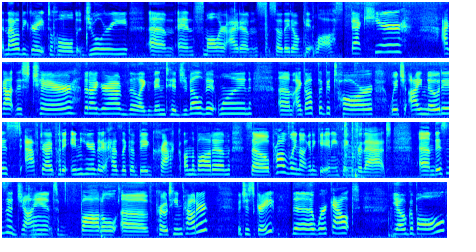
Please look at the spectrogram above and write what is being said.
And that'll be great to hold jewelry um, and smaller items so they don't get lost. Back here, I got this chair that I grabbed, the like vintage velvet one. Um, I got the guitar, which I noticed after I put it in here that it has like a big crack on the bottom. So probably not gonna get anything for that. Um, this is a giant bottle of protein powder, which is great. The workout yoga ball.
